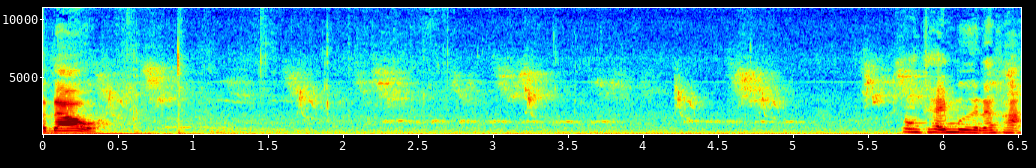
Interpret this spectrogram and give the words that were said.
ะเดาต้องใช้มือนะคะ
